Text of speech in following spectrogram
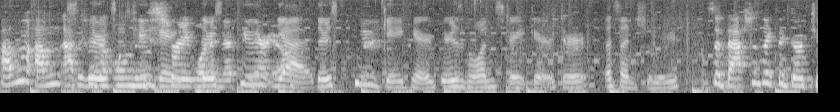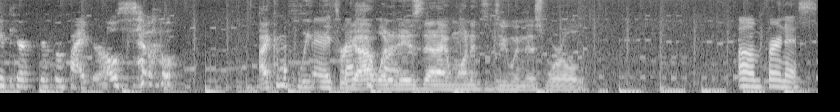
I'm, I'm So actually there's the only two gay, straight one there's in this two, scenario. yeah, there's two gay characters and one straight character, essentially. Sebastian's like the go-to character for bi girls, so I completely Fair, forgot what it is that I wanted to do in this world. Um, Furnace.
